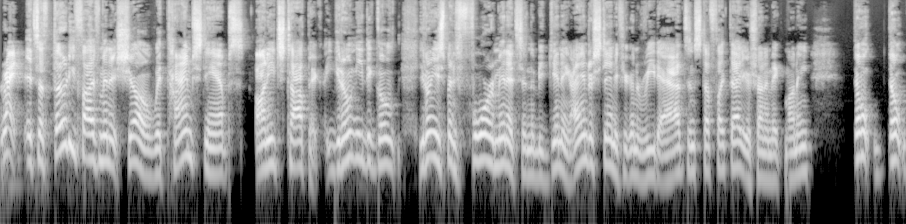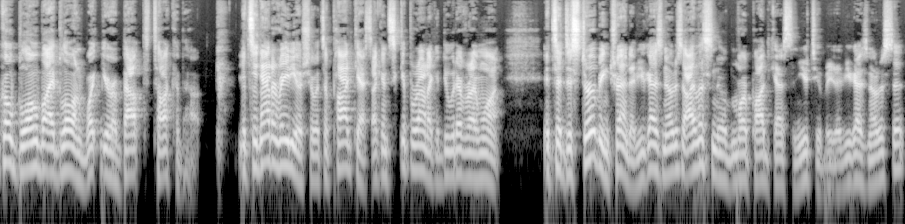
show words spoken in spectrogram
Right. It's a 35 minute show with timestamps on each topic. You don't need to go, you don't need to spend four minutes in the beginning. I understand if you're going to read ads and stuff like that, you're trying to make money. Don't, don't go blow by blow on what you're about to talk about. It's not a radio show. It's a podcast. I can skip around. I can do whatever I want. It's a disturbing trend. Have you guys noticed? I listen to more podcasts than YouTube. But have you guys noticed it?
